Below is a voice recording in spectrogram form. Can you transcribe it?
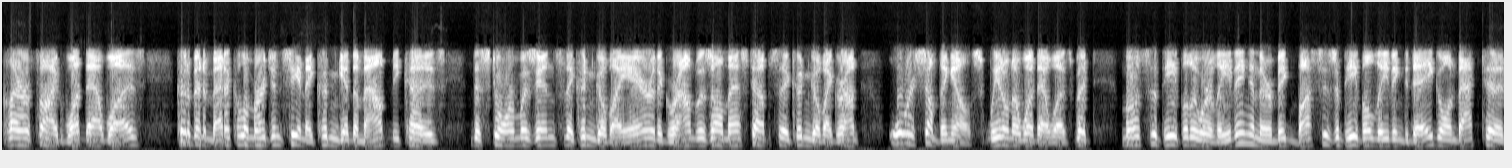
clarified what that was. Could have been a medical emergency and they couldn't get them out because the storm was in, so they couldn't go by air. The ground was all messed up, so they couldn't go by ground, or something else. We don't know what that was. But most of the people who were leaving, and there are big buses of people leaving today, going back to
